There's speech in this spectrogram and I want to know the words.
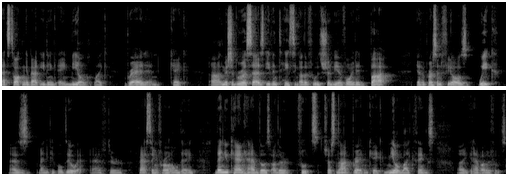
that's talking about eating a meal like bread and cake. Uh, the Mishnah Berurah says even tasting other foods should be avoided, but if a person feels weak as many people do after fasting for a whole day, then you can have those other foods, just not bread and cake, meal like things. Uh, you can have other foods.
